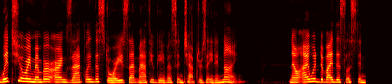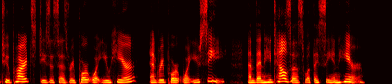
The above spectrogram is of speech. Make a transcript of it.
Which you'll remember are exactly the stories that Matthew gave us in chapters 8 and 9. Now, I would divide this list in two parts. Jesus says, Report what you hear and report what you see. And then he tells us what they see and hear.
